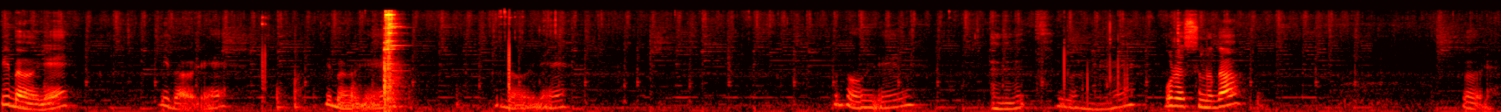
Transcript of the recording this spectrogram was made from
Bir böyle, bir böyle, bir böyle, bir böyle, bir böyle, Evet. bir böyle. Burasını da böyle.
